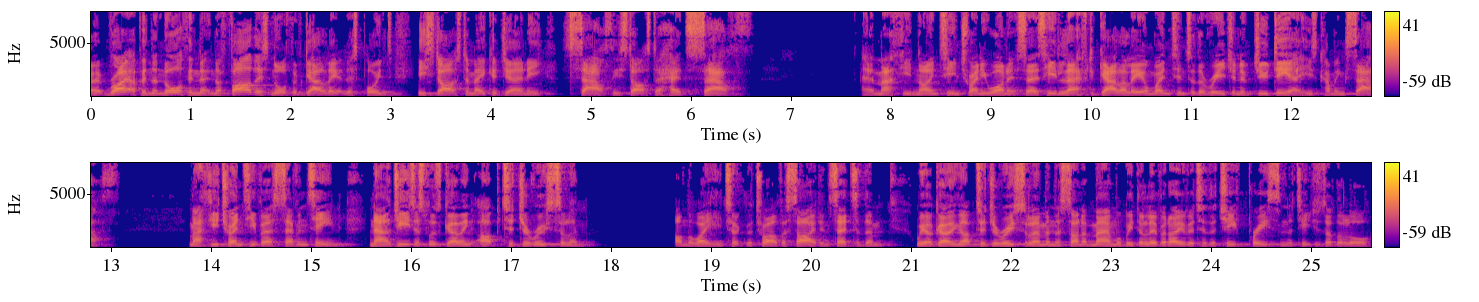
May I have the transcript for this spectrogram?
uh, right up in the north, in the, in the farthest north of Galilee at this point, he starts to make a journey south. He starts to head south. Uh, Matthew 19 21, it says, He left Galilee and went into the region of Judea. He's coming south. Matthew 20, verse 17. Now Jesus was going up to Jerusalem. On the way, he took the twelve aside and said to them, We are going up to Jerusalem, and the Son of Man will be delivered over to the chief priests and the teachers of the law.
